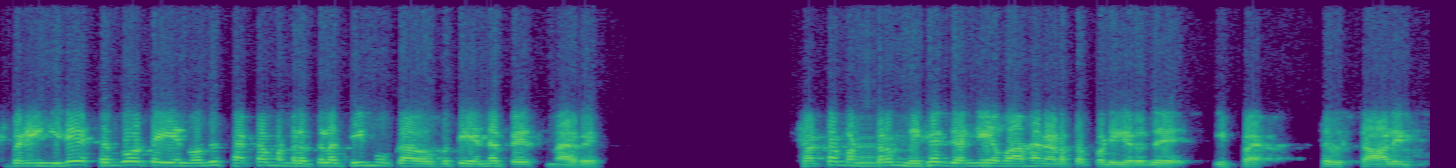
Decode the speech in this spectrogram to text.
இப்ப நீங்க இதே செங்கோட்டையன் வந்து சட்டமன்றத்துல திமுகவை பத்தி என்ன பேசினாரு? சட்டமன்றம் மிக கண்ணியமாக நடத்தப்படுகிறது. இப்ப திரு ஸ்டாலின்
